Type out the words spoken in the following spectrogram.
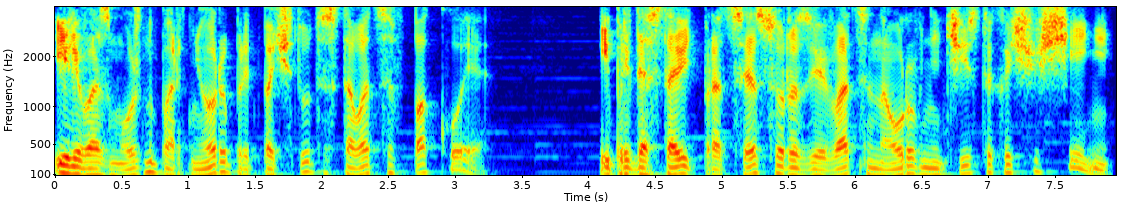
Или, возможно, партнеры предпочтут оставаться в покое и предоставить процессу развиваться на уровне чистых ощущений,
